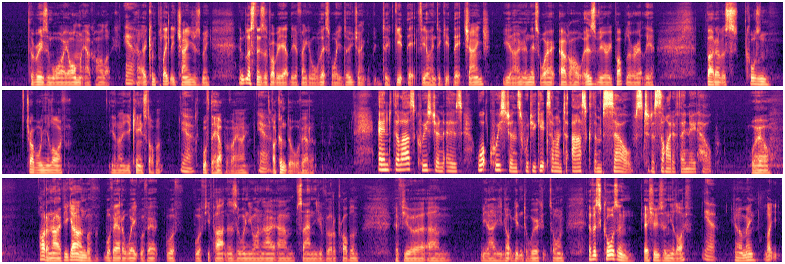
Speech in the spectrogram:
the reason why I'm an alcoholic. Yeah. You know, it completely changes me. And listeners are probably out there thinking, well, that's why you do drink, to get that feeling, to get that change, you know, and that's why alcohol is very popular out there. But if it's causing trouble in your life, you know, you can stop it Yeah. with the help of AA. Yeah. I couldn't do it without it. And the last question is what questions would you get someone to ask themselves to decide if they need help? Well, I don't know. If you're going with, without a week without with with your partners or anyone uh, um, saying you've got a problem, if you're um, you know you're not getting to work at time, if it's causing issues in your life, Yeah. you know what I mean. Like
